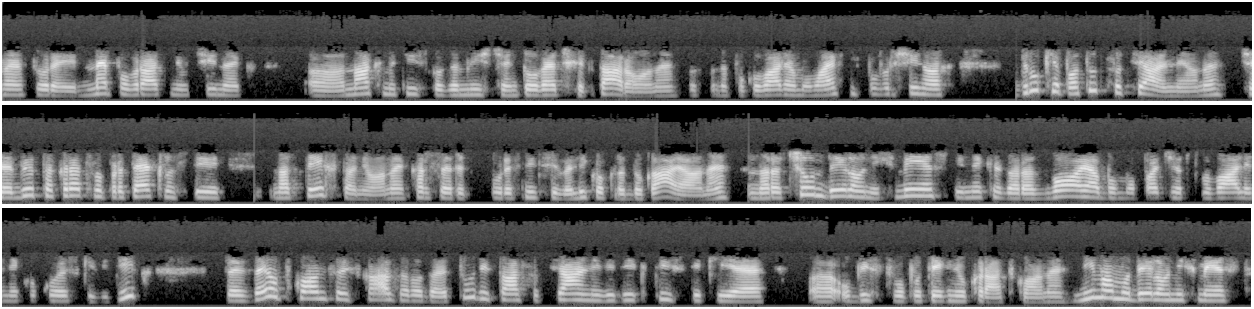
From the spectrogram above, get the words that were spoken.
ne, torej nepovratni učinek uh, na kmetijsko zemljišče in to več hektarov, ne. To se ne pogovarjamo o majhnih površinah. Drug je pa tudi socialni. Če je bil takrat v preteklosti na tehtanju, ne, kar se v resnici veliko krat dogaja, ne, na račun delovnih mest in nekega razvoja bomo pač žrtvovali nek okoljski vidik. se je zdaj ob koncu izkazalo, da je tudi ta socialni vidik tisti, ki je uh, v bistvu potegnil kratko. Ne. Nimamo delovnih mest,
